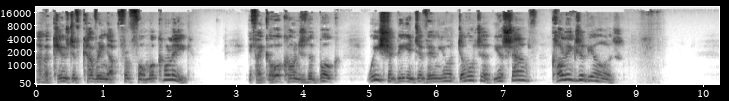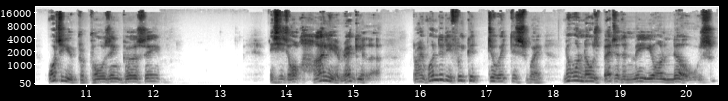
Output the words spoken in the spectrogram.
I'm accused of covering up for a former colleague. If I go according to the book, we should be interviewing your daughter, yourself, colleagues of yours. What are you proposing, Percy? This is all highly irregular, but I wondered if we could do it this way. No one knows better than me your nose.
